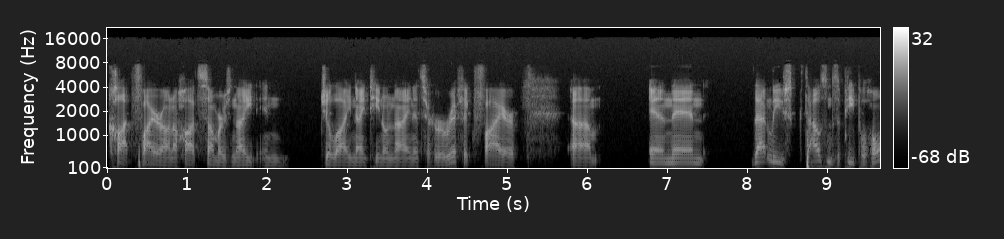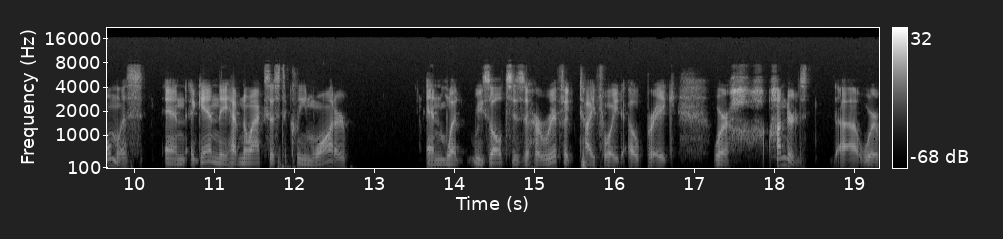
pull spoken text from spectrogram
caught fire on a hot summer's night in July 1909. It's a horrific fire. Um, and then that leaves thousands of people homeless. And again, they have no access to clean water and what results is a horrific typhoid outbreak where hundreds uh, were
